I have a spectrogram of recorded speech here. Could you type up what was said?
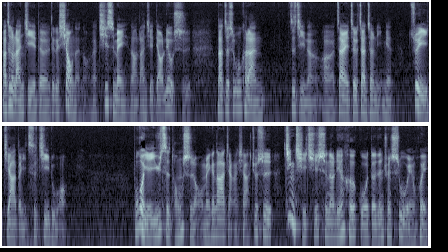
那这个拦截的这个效能哦，那七十枚啊拦截掉六十。那这是乌克兰自己呢，呃，在这个战争里面最佳的一次记录哦。不过也与此同时哦，我们也跟大家讲一下，就是近期其实呢，联合国的人权事务委员会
